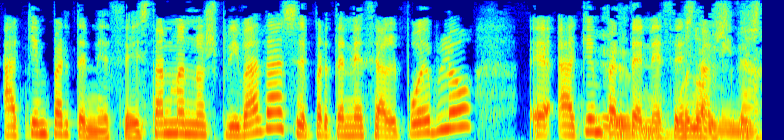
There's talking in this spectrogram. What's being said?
¿a quién pertenece? ¿está en manos privadas? ¿se pertenece al pueblo? Eh, ¿A quién eh, pertenece esta mina?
